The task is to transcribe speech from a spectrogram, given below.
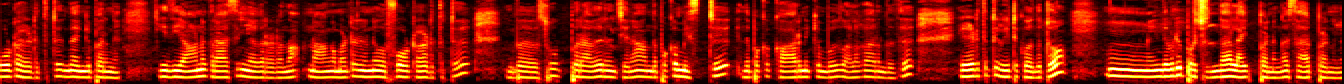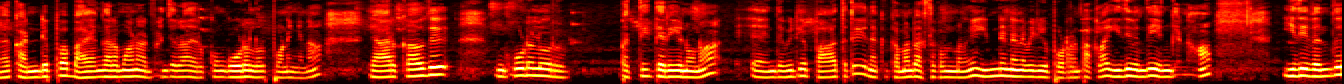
ஃபோட்டோ எடுத்துகிட்டு இந்த இங்கே பாருங்கள் இது யானை கிராசிங் ஆகிற இடம் தான். நாங்கள் மட்டும் நின்று ஒரு ஃபோட்டோ எடுத்துகிட்டு இப்போ சூப்பராகவே இருந்துச்சுன்னா அந்த பக்கம் மிஸ்ட்டு இந்த பக்கம் கார் நிற்கும்போது அழகாக இருந்தது. எடுத்துகிட்டு வீட்டுக்கு வந்துட்டோம். இந்த வீடியோ பிடிச்சிருந்தா லைக் பண்ணுங்கள் ஷேர் பண்ணுங்கள் கண்டிப்பாக பயங்கரமான அட்வென்ச்சராக இருக்கும் கூடலூர் போனீங்கன்னா. யாருக்காவது கூடலூர் பற்றி தெரியணும்னா இந்த வீடியோ பார்த்துட்டு எனக்கு கமெண்ட் பாக்ஸில் கமெண்ட் பண்ணுங்கள் இன்னும் என்னென்ன வீடியோ போடுறேன்னு பார்க்கலாம். இது வந்து எங்கன்னா இது வந்து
